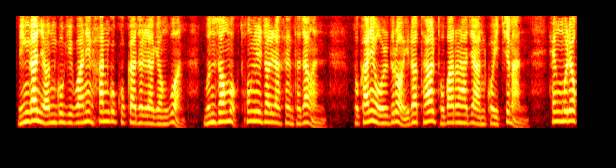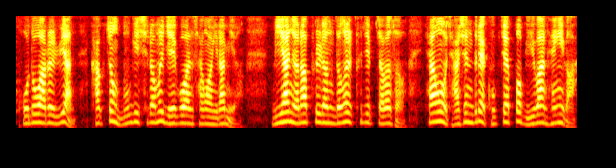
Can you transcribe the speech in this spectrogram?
민간 연구기관인 한국국가전략연구원 문성묵 통일전략센터장은 북한이 올 들어 이렇다 할 도발을 하지 않고 있지만 핵무력 고도화를 위한 각종 무기 실험을 예고한 상황이라며 미한 연합훈련 등을 트집 잡아서 향후 자신들의 국제법 위반 행위가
